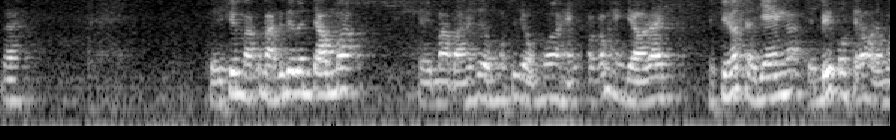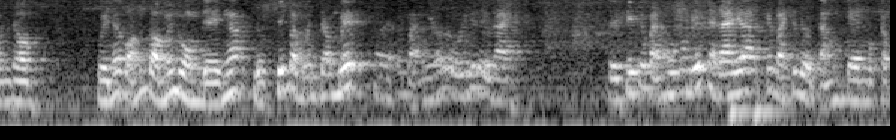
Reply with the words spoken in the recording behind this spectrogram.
Đây. Thì khi mà các bạn đi bên trong á, thì mà bạn sử dụng sử dụng ờ, hẹn, cắm hẹn giờ đây, thì khi hết thời gian á, thì bếp cũng sẽ hoạt động bình thường. Vì nó vẫn còn cái nguồn điện á, được tiếp vào bên trong bếp. Nên là các bạn nhớ lưu ý cái điều này. Thì khi các bạn mua con bếp này đây á, các bạn sẽ được tặng kèm một cặp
